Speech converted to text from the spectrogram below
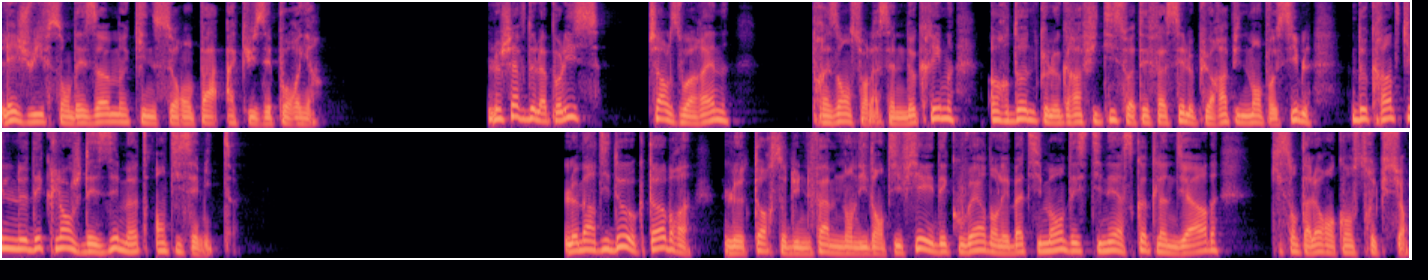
les Juifs sont des hommes qui ne seront pas accusés pour rien. Le chef de la police, Charles Warren, présent sur la scène de crime, ordonne que le graffiti soit effacé le plus rapidement possible, de crainte qu'il ne déclenche des émeutes antisémites. Le mardi 2 octobre, le torse d'une femme non identifiée est découvert dans les bâtiments destinés à Scotland Yard, qui sont alors en construction.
